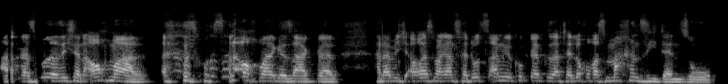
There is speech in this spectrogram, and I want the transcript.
Also das, muss, er sich dann auch mal, das muss dann auch mal gesagt werden, hat er mich auch erstmal ganz verdutzt angeguckt und hat gesagt, Herr Locho, was machen Sie denn so?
